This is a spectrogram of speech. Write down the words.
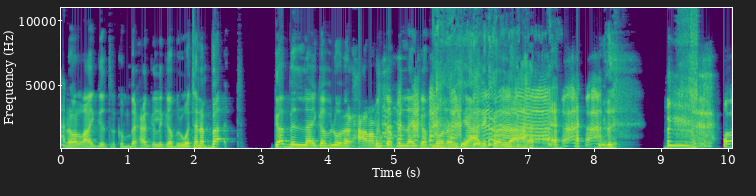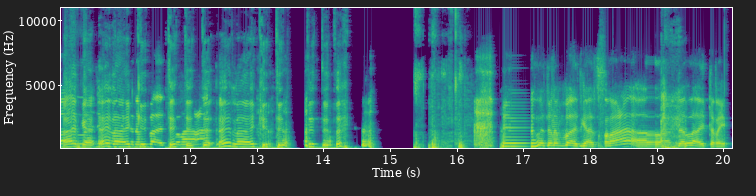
أنا والله قلت لكم بالحق اللي قبل وتنبأت. قبل لا يقفلون الحرم وقبل لا يقفلون الأشياء هذه كلها. I like- it. تت- تت- I like it. تنبأت قاعد صراحة. والله عبد الله انت رهيب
